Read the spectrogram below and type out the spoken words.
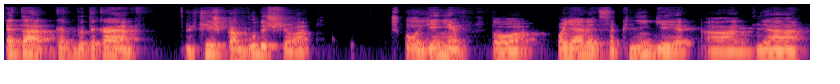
это как бы такая фишка будущего школы гениев, что появятся книги а, для,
